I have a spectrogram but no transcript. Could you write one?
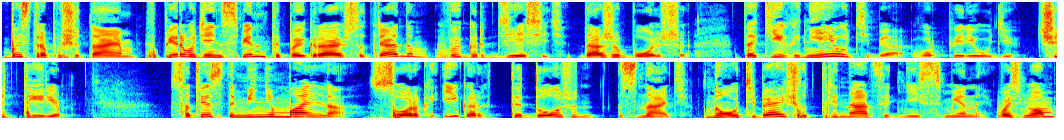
Быстро посчитаем. В первый день смены ты поиграешь с отрядом в игр 10, даже больше. Таких дней у тебя в work-периоде 4. Соответственно, минимально 40 игр ты должен знать. Но у тебя еще 13 дней смены. Возьмем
